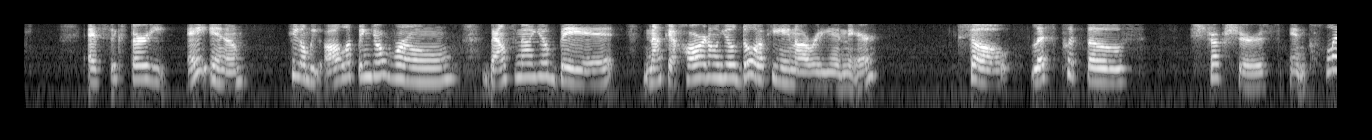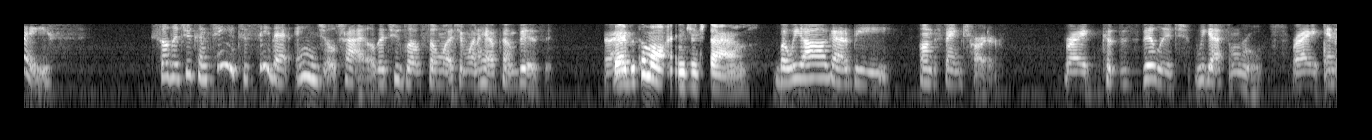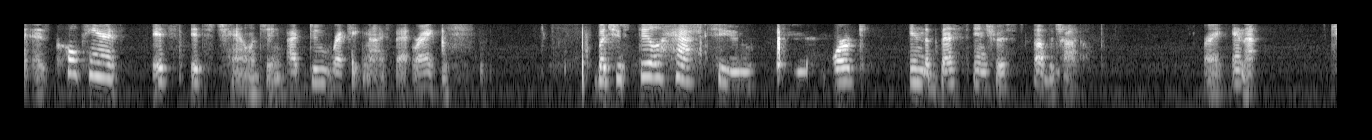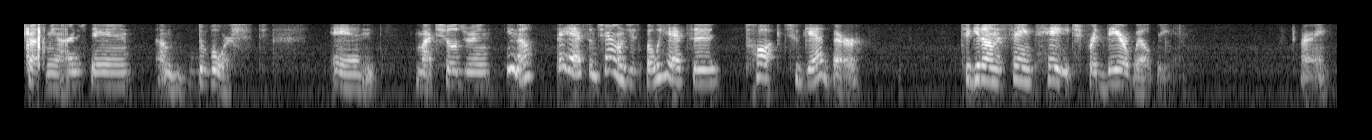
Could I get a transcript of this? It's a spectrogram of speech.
at six thirty a.m., he gonna be all up in your room, bouncing on your bed, knocking hard on your door if he ain't already in there. So let's put those structures in place so that you continue to see that angel child that you love so much and want to have come visit. Right? Baby, come on, angel child. But we all got to be on the same charter, right? Because this village, we got some rules, right? And as co-parents, it's it's challenging. I do recognize that, right? But you still have to work in the best interest of the child, right? And I, trust me, I understand. I'm divorced, and my children, you know, they had some challenges, but we had to talk together to get on the same page for their well-being right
